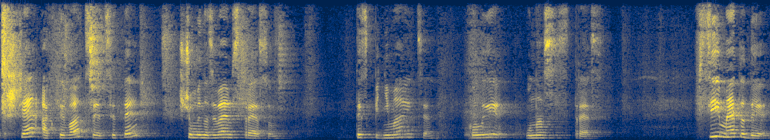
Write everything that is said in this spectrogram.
ще активація це те, що ми називаємо стресом. Тиск піднімається, коли у нас стрес. Всі методи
